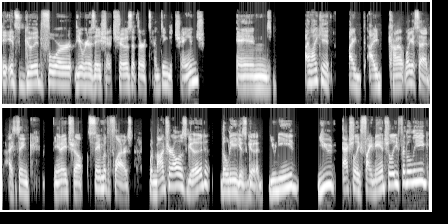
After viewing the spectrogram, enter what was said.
It's good for the organization. It shows that they're attempting to change. And I like it. I I kind of like I said, I think the NHL same with the Flyers. When Montreal is good, the league is good. You need you actually financially for the league,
